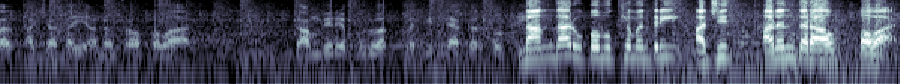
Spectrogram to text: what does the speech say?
आशाताई अनंतराव पवार. गांभीर्यपूर्वक प्रतिज्ञा करतो नामदार उपमुख्यमंत्री अजित अनंतराव पवार.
